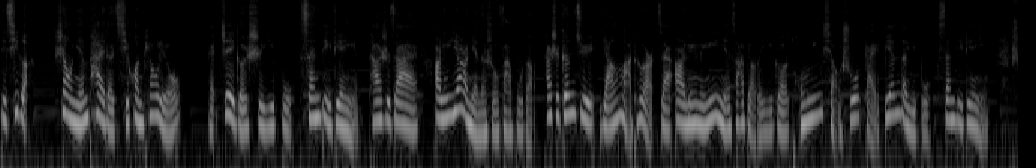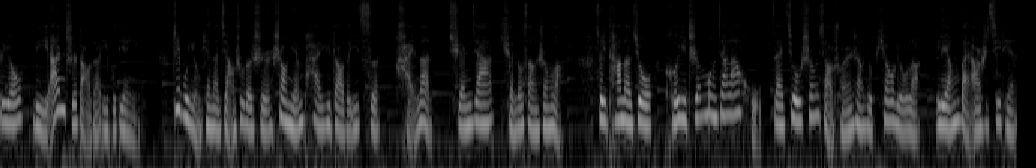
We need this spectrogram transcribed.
第七个，少年派的奇幻漂流。哎，这个是一部 3D 电影，它是在2012年的时候发布的。它是根据杨马特尔在2001年发表的一个同名小说改编的一部 3D 电影，是由李安执导的一部电影。这部影片呢，讲述的是少年派遇到的一次海难，全家全都丧生了，所以他呢就和一只孟加拉虎在救生小船上就漂流了两百二十七天。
